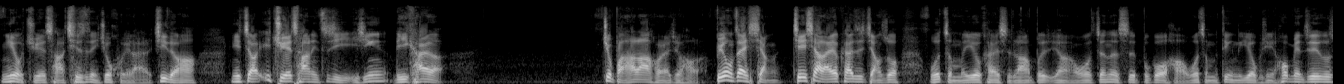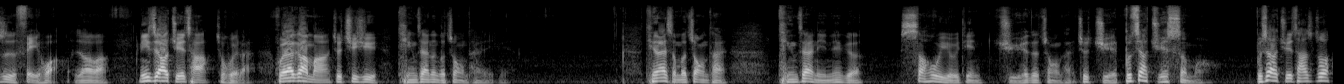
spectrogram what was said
你有觉察，其实你就回来了。记得哈，你只要一觉察你自己已经离开了，就把它拉回来就好了，不用再想接下来又开始讲说，我怎么又开始拉不一样，我真的是不够好，我怎么定力又不行，后面这些都是废话，你知道吧？你只要觉察就回来，回来干嘛？就继续停在那个状态里面，停在什么状态？停在你那个稍微有一点觉的状态，就觉不是要觉什么，不是要觉察是说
